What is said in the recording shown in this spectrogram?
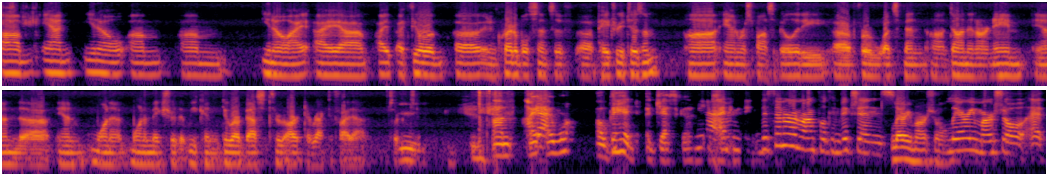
um, and you know, um, um, you know, I I, uh, I, I feel a, uh, an incredible sense of uh, patriotism uh, and responsibility uh, for what's been uh, done in our name, and and want to want to make sure that we can do our best through art to rectify that. Mm. Um, I, yeah. I want. Oh, go ahead, Jessica. Yeah, I mean, the Center on Wrongful Convictions. Larry Marshall. Larry Marshall. At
